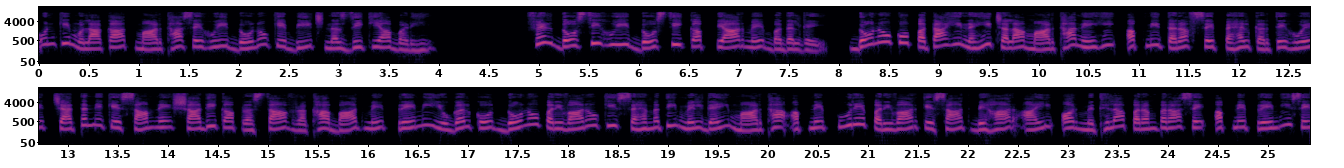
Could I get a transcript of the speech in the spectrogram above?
उनकी मुलाकात मार्था से हुई। दोनों के बीच नजदीकियाँ बढ़ी। फिर दोस्ती हुई। दोस्ती कब प्यार में बदल गई। दोनों को पता ही नहीं चला मार्था ने ही अपनी तरफ़ से पहल करते हुए चैतन्य के सामने शादी का प्रस्ताव रखा। बाद में प्रेमी युगल को दोनों परिवारों की सहमति मिल गई। मार्था अपने पूरे परिवार के साथ बिहार आई और मिथिला परंपरा से अपने प्रेमी से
